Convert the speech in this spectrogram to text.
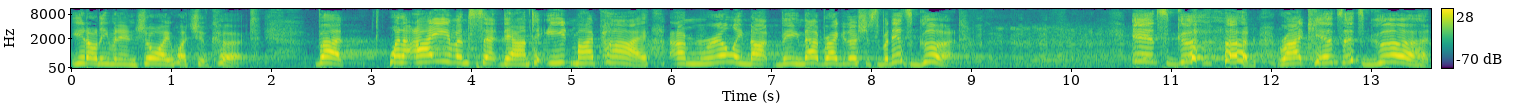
you don't even enjoy what you've cooked. But when I even sit down to eat my pie, I'm really not being that braggadocious, but it's good. It's good, right, kids? It's good.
